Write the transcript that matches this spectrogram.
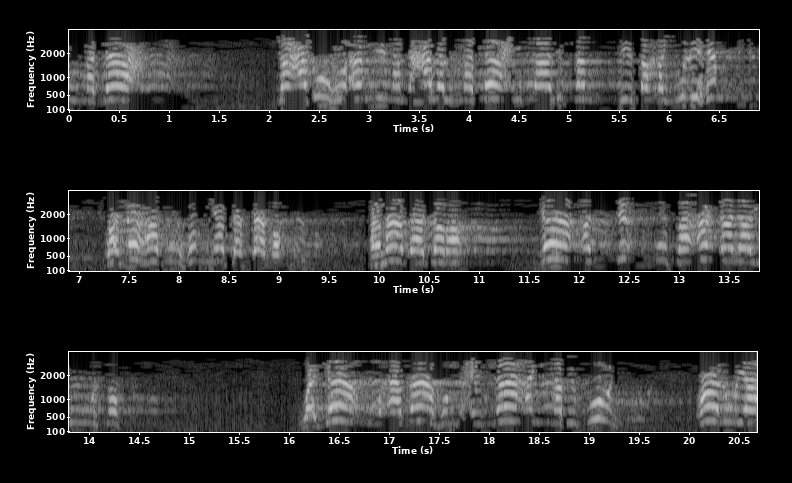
أو متاع. جعلوه أمينا على المتاع ثالثا في تخيلهم وذهبوا هم يتسابقون. فماذا جرى؟ جاء الذئب فأكل يوسف. وجاءوا أباهم عشاء يبكون. قالوا يا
